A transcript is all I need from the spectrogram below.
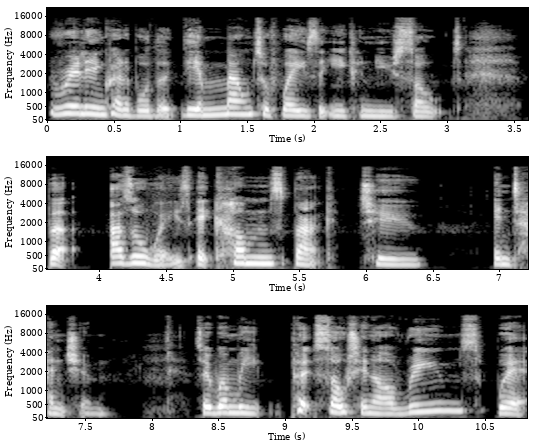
really incredible the, the amount of ways that you can use salt. But as always, it comes back to intention. So when we put salt in our rooms, we're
